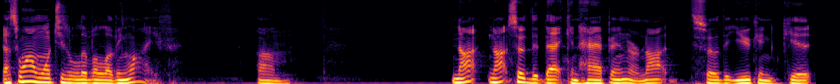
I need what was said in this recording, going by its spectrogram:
That's why I want you to live a loving life. Um, not not so that that can happen or not so that you can get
